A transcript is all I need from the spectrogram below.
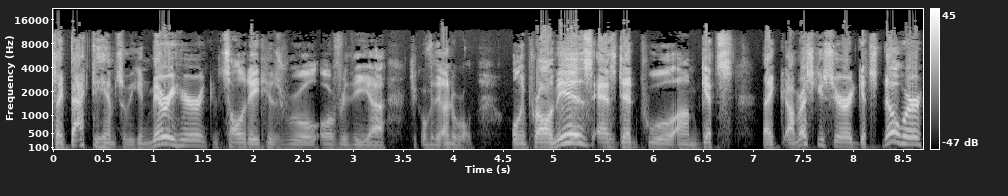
like back to him so he can marry her and consolidate his rule over the uh, over the underworld. Only problem is, as Deadpool um, gets like um, rescues her and gets to know her,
